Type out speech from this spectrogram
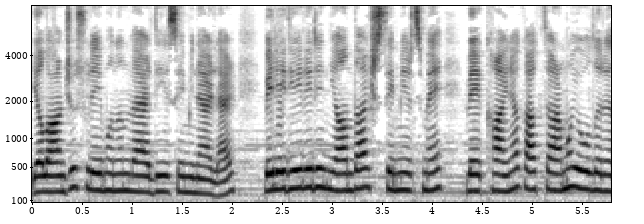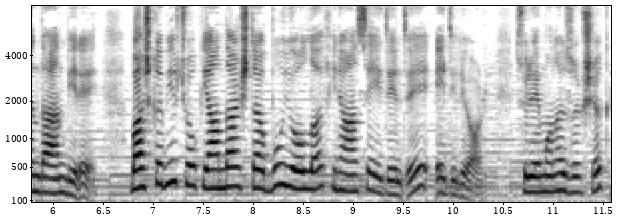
yalancı Süleyman'ın verdiği seminerler, belediyelerin yandaş semirtme ve kaynak aktarma yollarından biri. Başka birçok yandaş da bu yolla finanse edildi, ediliyor. Süleyman Özışık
